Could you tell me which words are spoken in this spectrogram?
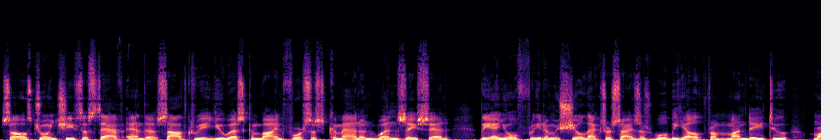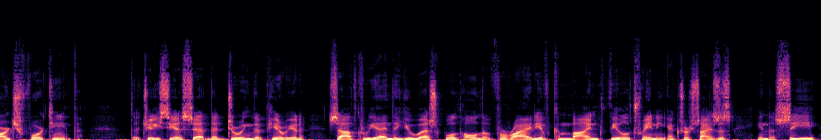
Seoul's Joint Chiefs of Staff and the South Korea U.S. Combined Forces Command on Wednesday said the annual Freedom Shield exercises will be held from Monday to March 14th. The JCS said that during the period, South Korea and the U.S. will hold a variety of combined field training exercises in the sea,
